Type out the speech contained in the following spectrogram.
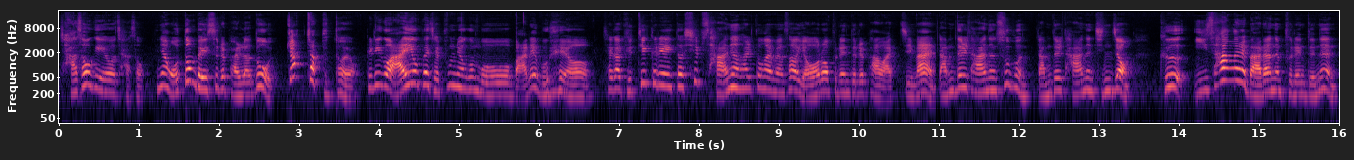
자석이에요, 자석. 그냥 어떤 베이스를 발라도 쫙쫙 붙어요. 그리고 아이오페 제품력은 뭐 말해 뭐해요. 제가 뷰티 크리에이터 14년 활동하면서 여러 브랜드를 봐왔지만 남들 다 아는 수분, 남들 다 아는 진정 그 이상을 말하는 브랜드는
